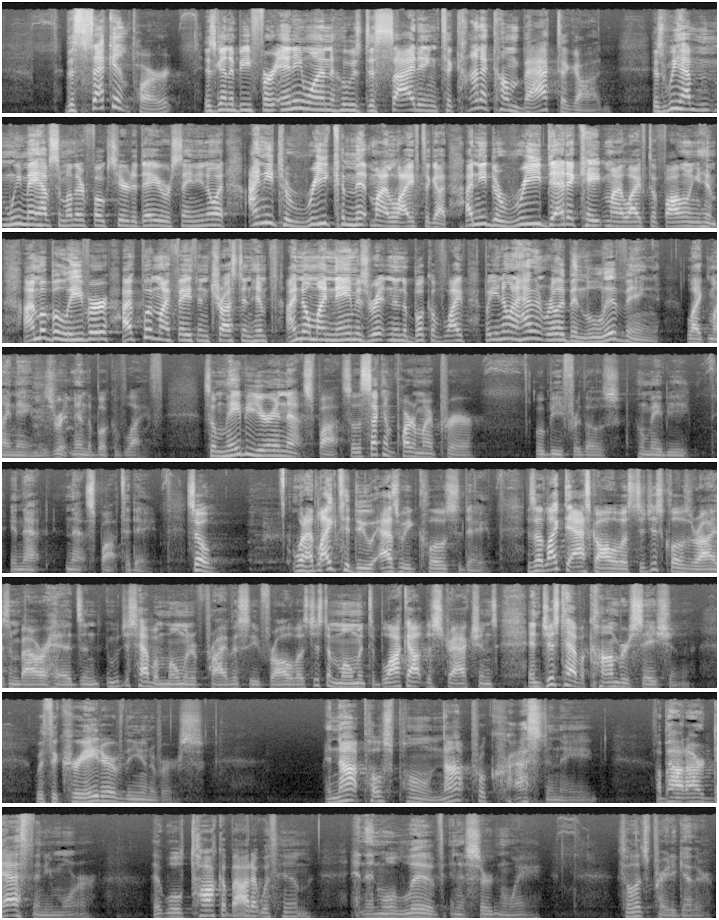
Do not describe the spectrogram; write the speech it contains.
The second part is going to be for anyone who's deciding to kind of come back to God. Because we, have, we may have some other folks here today who are saying, you know what, I need to recommit my life to God. I need to rededicate my life to following Him. I'm a believer. I've put my faith and trust in Him. I know my name is written in the book of life, but you know what, I haven't really been living like my name is written in the book of life. So maybe you're in that spot. So the second part of my prayer will be for those who may be in that, in that spot today. So what I'd like to do as we close today is I'd like to ask all of us to just close our eyes and bow our heads and we'll just have a moment of privacy for all of us, just a moment to block out distractions and just have a conversation with the creator of the universe and not postpone, not procrastinate about our death anymore. That we'll talk about it with him and then we'll live in a certain way. So let's pray together.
